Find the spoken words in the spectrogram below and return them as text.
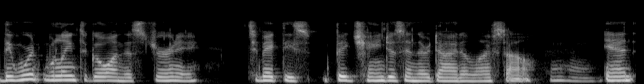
they weren't willing to go on this journey to make these big changes in their diet and lifestyle. Mm-hmm. And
